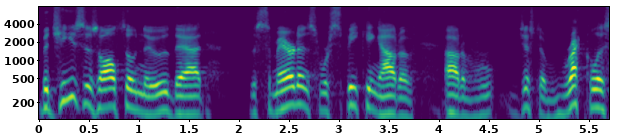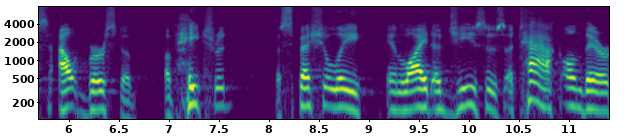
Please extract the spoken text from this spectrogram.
But Jesus also knew that the Samaritans were speaking out of, out of just a reckless outburst of, of hatred, especially in light of Jesus' attack on their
